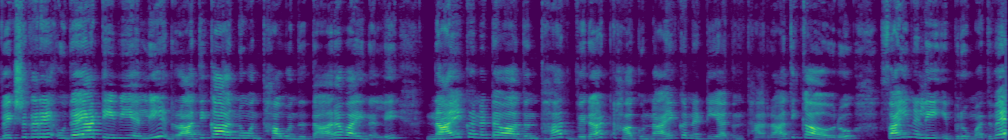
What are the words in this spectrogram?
ವೀಕ್ಷಕರೇ, ಉದಯ ಟಿವಿಯಲ್ಲಿ ರಾಧಿಕಾ ಅನ್ನುವಂತಹ ಒಂದು ಧಾರಾವಾಹಿನಲ್ಲಿ ನಾಯಕ ನಟವಾದಂತಹ ವಿರಾಟ್ ಹಾಗೂ ನಾಯಕ ನಟಿಯಾದಂತಹ ರಾಧಿಕಾ ಅವರು ಫೈನಲಿ ಇಬ್ರು ಮದುವೆ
